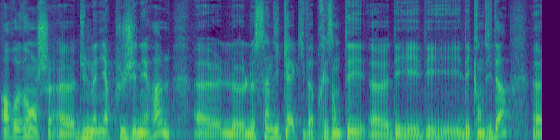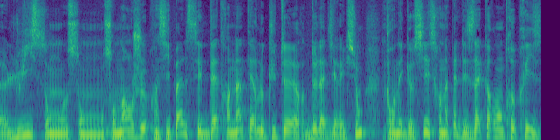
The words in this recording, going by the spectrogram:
En revanche, d'une manière plus générale, le, syndicat qui va présenter des, des, candidats, lui, son, son, son enjeu principal, c'est d'être un interlocuteur de la direction pour négocier ce qu'on appelle des accords d'entreprise.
